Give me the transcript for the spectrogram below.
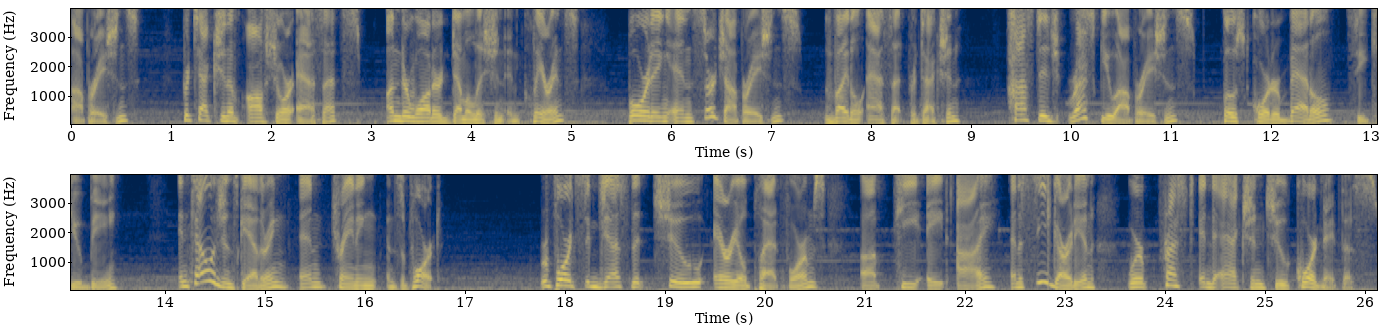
operations, protection of offshore assets, underwater demolition and clearance, boarding and search operations, vital asset protection, hostage rescue operations, close quarter battle CQB, intelligence gathering, and training and support. Reports suggest that two aerial platforms, a P-8I and a Sea Guardian, were pressed into action to coordinate this.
